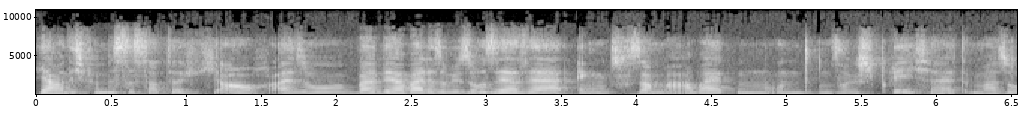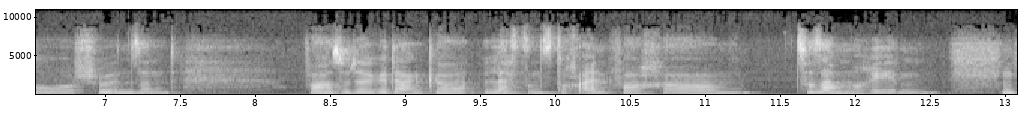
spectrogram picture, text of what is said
ja, und ich vermisse es tatsächlich auch. Also, weil wir beide sowieso sehr, sehr eng zusammenarbeiten und unsere Gespräche halt immer so schön sind war so der Gedanke, lasst uns doch einfach ähm, zusammenreden.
